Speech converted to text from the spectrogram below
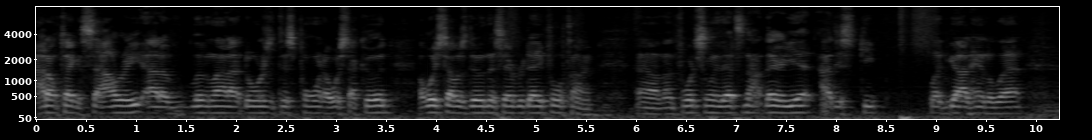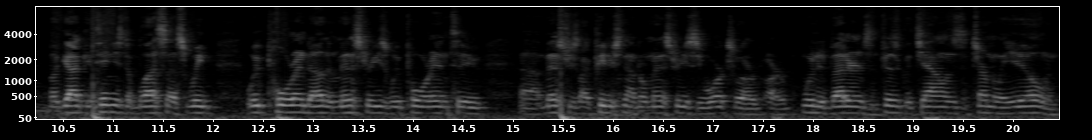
I don't take a salary out of Living Light Outdoors at this point. I wish I could. I wish I was doing this every day full time. Um, unfortunately, that's not there yet. I just keep letting God handle that. But God continues to bless us. We we pour into other ministries. We pour into uh, ministries like Peterson Outdoor Ministries, who works with our, our, wounded veterans and physically challenged and terminally ill. And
